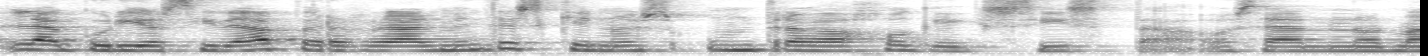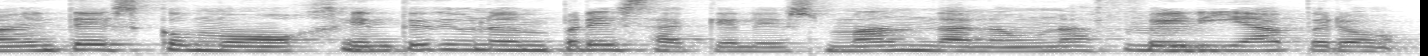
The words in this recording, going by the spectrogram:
la curiosidad, pero realmente es que no es un trabajo que exista. O sea, normalmente es como gente de una empresa que les mandan a una mm. feria, pero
